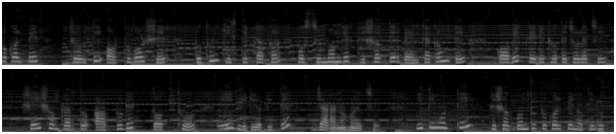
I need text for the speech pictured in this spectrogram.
প্রকল্পের চলতি অর্থবর্ষের প্রথম কিস্তির টাকা পশ্চিমবঙ্গের কৃষকদের ব্যাংক অ্যাকাউন্টে কবে ক্রেডিট হতে চলেছে, সেই সংক্রান্ত আপ টু ডেট তথ্য এই ভিডিওটিতে জানানো হয়েছে। ইতিমধ্যেই কৃষক বন্ধু প্রকল্পে নথিভুক্ত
